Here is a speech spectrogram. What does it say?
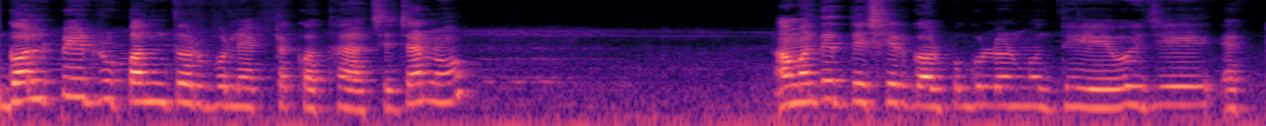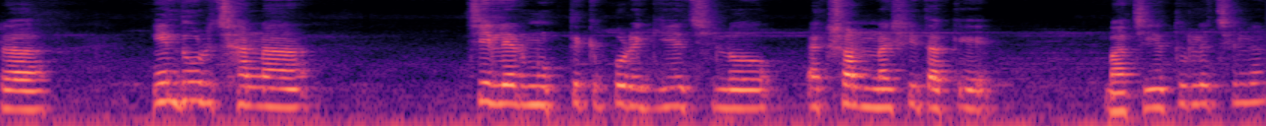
গল্পের রূপান্তর বলে একটা কথা আছে, জানো? আমাদের দেশের গল্পগুলোর মধ্যে ওই যে একটা ইঁদুর ছানা চিলের মুখ থেকে পড়ে গিয়েছিল, এক সন্ন্যাসী তাকে বাঁচিয়ে তুলেছিলেন।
